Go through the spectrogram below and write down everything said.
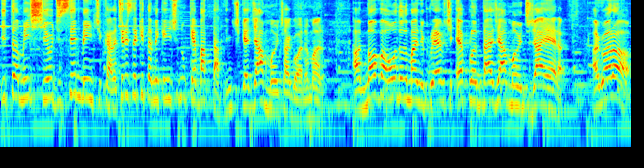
e também cheio de semente, cara. Tira isso aqui também que a gente não quer batata, a gente quer diamante agora, mano. A nova onda do Minecraft é plantar diamante, já era. Agora, ó,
